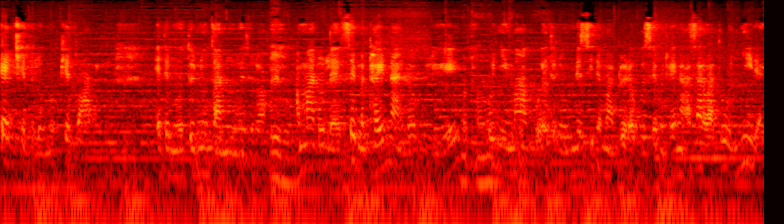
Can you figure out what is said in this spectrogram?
တက်ဖြစ်တယ်လို့မျိုးဖြစ်သွားတယ်အဲ့ဒါမျိုးသူညွှန်တာလို့လဲဆိုတော့အေးဟုတ်အမတို့လည်းစိတ်မထိန်နိုင်တော့ဘူးလေဟုတ်ကိုညီမကိုအဲ့ဒါလိုမျက်စိထဲမှာတွေ့တော့ကိုစိတ်မထိန်နိုင်အစားတော့သူ့ကိုညှိတယ်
